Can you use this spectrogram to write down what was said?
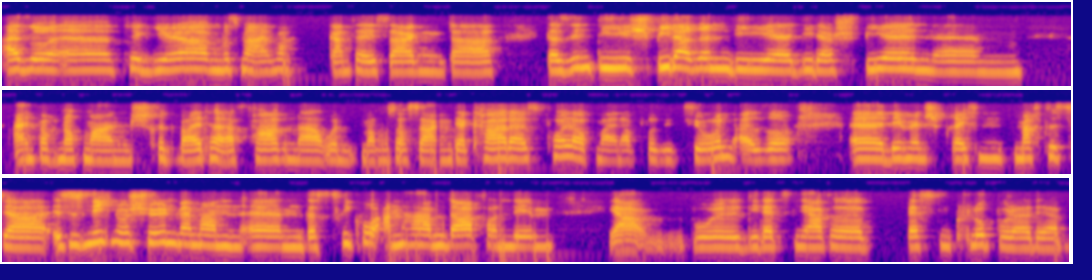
also äh, für Gjör muss man einfach ganz ehrlich sagen, da, da sind die Spielerinnen, die, die da spielen, ähm, einfach nochmal einen Schritt weiter erfahrener und man muss auch sagen, der Kader ist voll auf meiner Position. Also äh, dementsprechend macht es ja, ist es nicht nur schön, wenn man ähm, das Trikot anhaben darf von dem, ja, wohl die letzten Jahre besten Club oder der,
